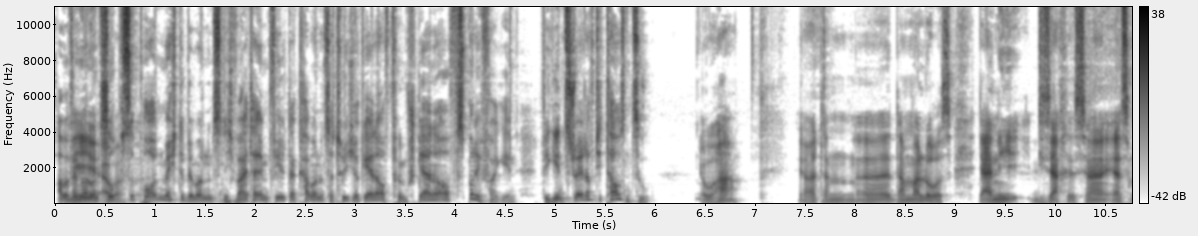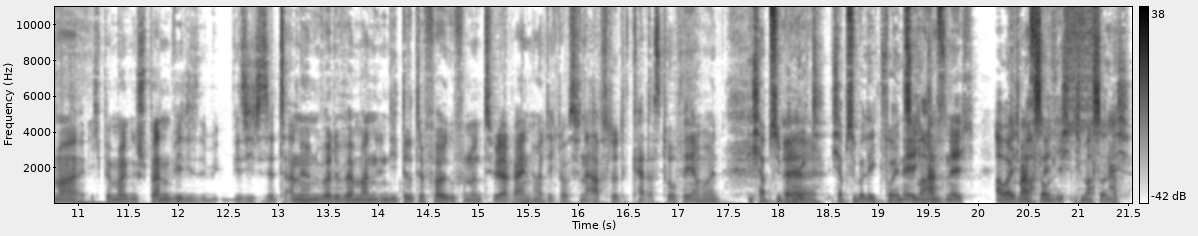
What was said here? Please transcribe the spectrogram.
Aber nee, wenn man uns so supporten möchte, wenn man uns nicht weiterempfiehlt, dann kann man uns natürlich auch gerne auf 5 Sterne auf Spotify gehen. Wir gehen straight auf die 1000 zu. Oha. Ja, dann, äh, dann mal los. Ja, nee, die Sache ist ja erstmal, ich bin mal gespannt, wie, die, wie sich das jetzt anhören würde, wenn man in die dritte Folge von uns wieder reinhört. Ich glaube, es ist eine absolute Katastrophe, ja moin. Ich habe es überlegt, äh, ich habe es überlegt, vorhin nee, zu machen. Ich mach's nicht. Aber ich, ich mach's, mach's auch nicht. Ich mach's auch nicht.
